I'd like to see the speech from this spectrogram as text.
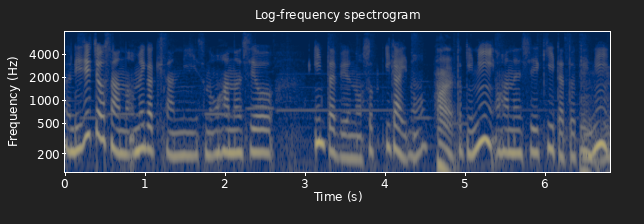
理事長さんの梅垣さんにそのお話をインタビューの以外の時にお話聞いた時に、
